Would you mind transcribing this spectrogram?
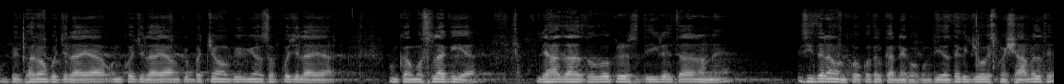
ان کے گھروں کو جلایا، ان کو جلایا، ان کے بچوں، بیویوں سب کو جلایا، ان کا مسئلہ کیا۔ لہٰذا حضرت صدیق علیہ تعالیٰ نے اسی طرح ان کو قتل کرنے کو حکم دیا تھا کہ جو اس میں شامل تھے،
